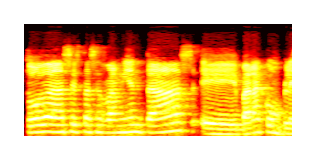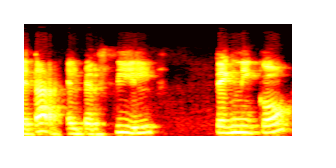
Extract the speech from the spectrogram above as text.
todas estas herramientas eh, van a completar el perfil técnico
